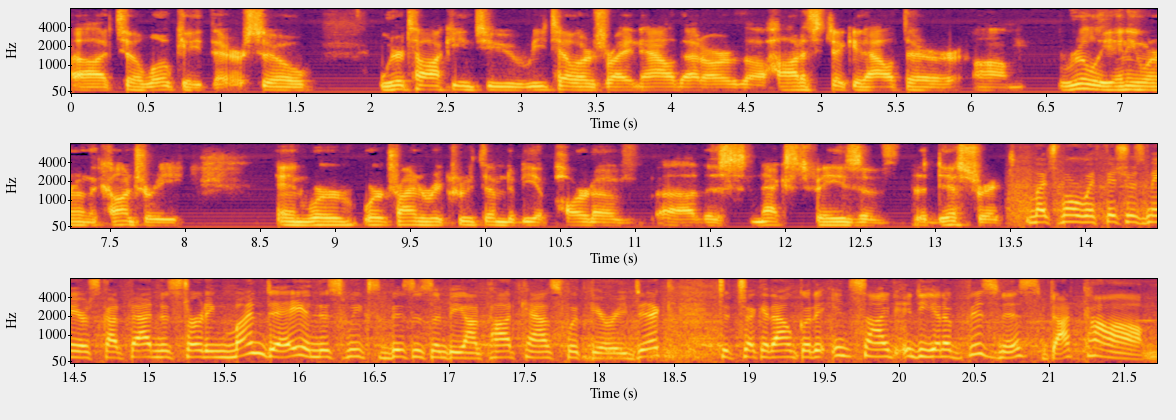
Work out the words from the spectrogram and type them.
uh, to locate there. So we're talking to retailers right now that are the hottest ticket out there, um, really anywhere in the country and we're we're trying to recruit them to be a part of uh, this next phase of the district. Much more with Fishers Mayor Scott Fadness starting Monday in this week's Business and Beyond podcast with Gerry Dick. To check it out, go to InsideIndianaBusiness.com.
